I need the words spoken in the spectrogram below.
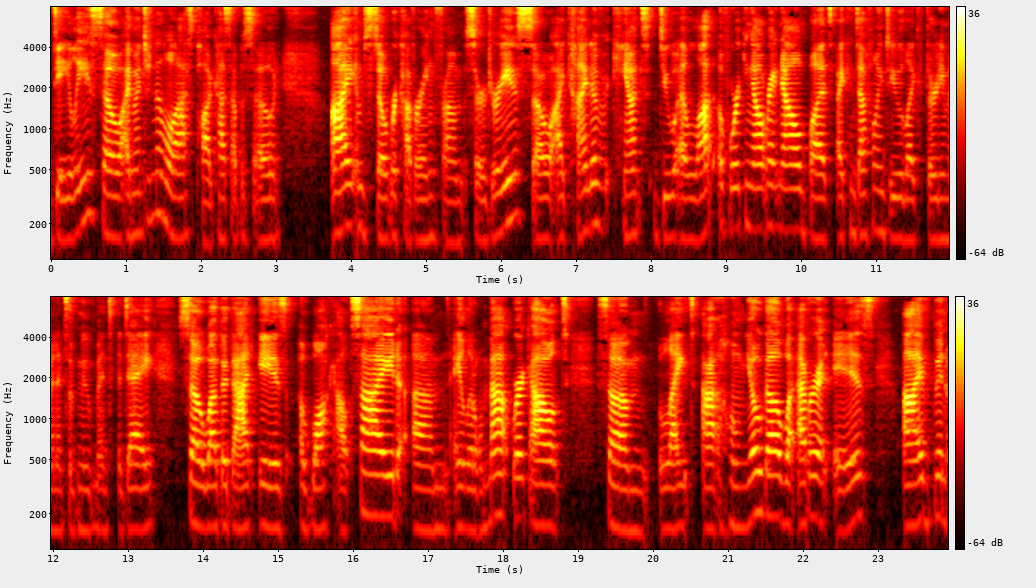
daily. So I mentioned in the last podcast episode I am still recovering from surgeries, so I kind of can't do a lot of working out right now, but I can definitely do like 30 minutes of movement a day. So, whether that is a walk outside, um, a little mat workout, some light at home yoga, whatever it is, I've been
